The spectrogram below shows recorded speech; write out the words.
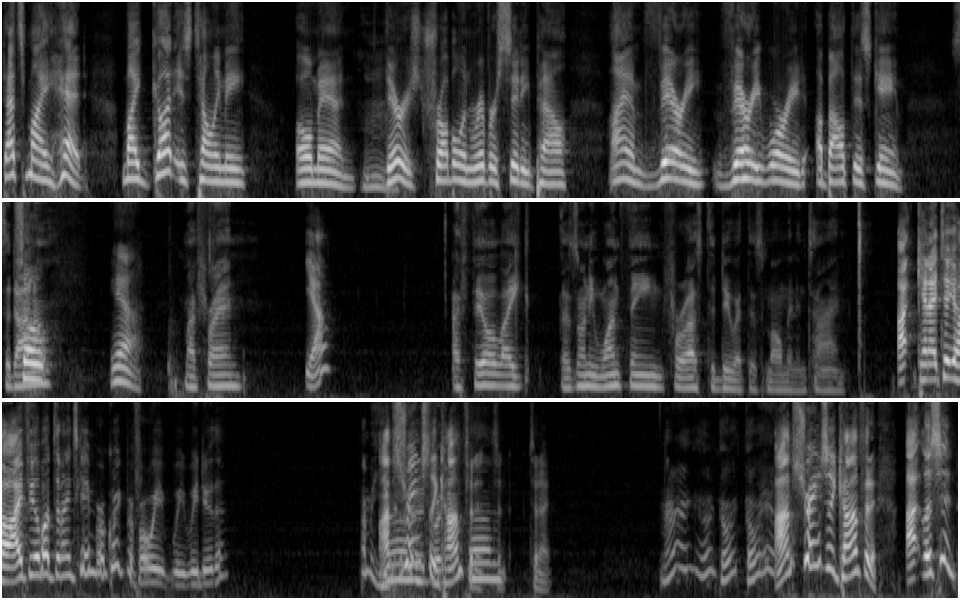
That's my head. My gut is telling me, "Oh man, there is trouble in River City, pal. I am very very worried about this game." Sedano, So, yeah. my friend, yeah. I feel like there's only one thing for us to do at this moment in time. I, can I tell you how I feel about tonight's game real quick before we, we, we do that? I mean, I'm you- strangely but- confident um, t- tonight. All right, go- go, go ahead. I'm strangely confident. I, listen,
